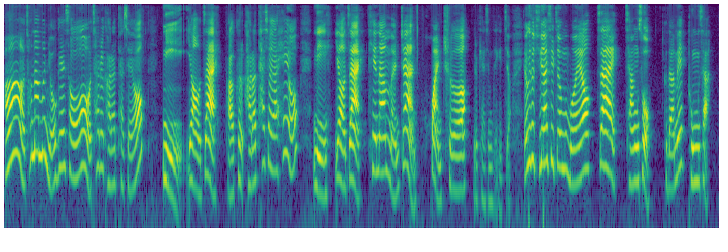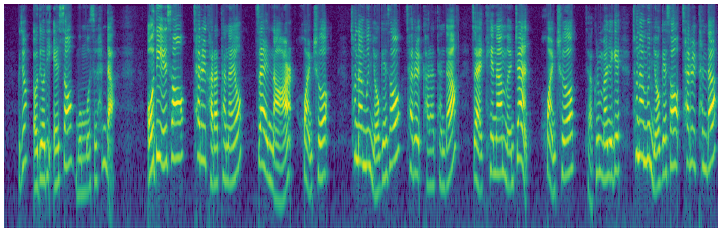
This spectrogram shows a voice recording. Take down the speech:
아, 천안문역에서 차를 갈아타세요. 你要在 가, 그, 갈아타셔야 해요. 你要在天安门站换车 이렇게 하시면 되겠죠. 여기서 주의하실 점은 뭐예요? 在 장소 그 다음에 동사 그죠? 어디 어디에서 무엇을 한다. 어디에서 차를 갈아타나요? 在哪儿换车? 천안문역에서 차를 갈아탄다. 在天安门站换车. 자, 그럼 만약에 천안문역에서 차를 탄다.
